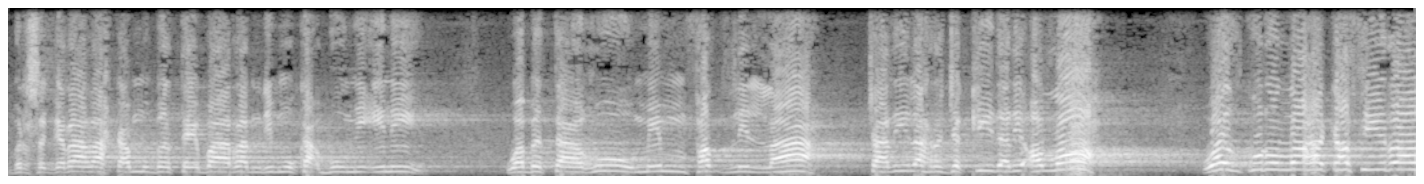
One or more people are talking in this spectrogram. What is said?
bersegeralah kamu bertebaran di muka bumi ini. Wabtaghu min fadlillah. Carilah rezeki dari Allah. Wadhkurullaha katsira.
